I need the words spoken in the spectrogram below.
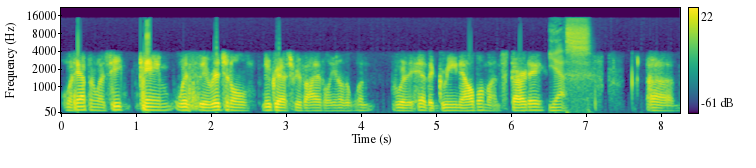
what happened was he came with the original Newgrass revival. You know, the one where they had the Green album on Starday, Yes. um,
